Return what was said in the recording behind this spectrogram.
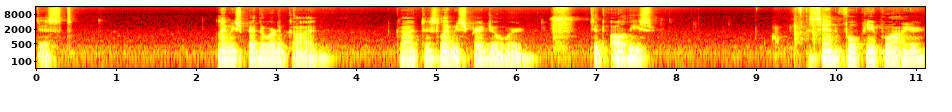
just let me spread the word of God. God, just let me spread your word to all these sinful people out here.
